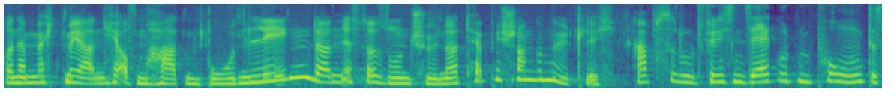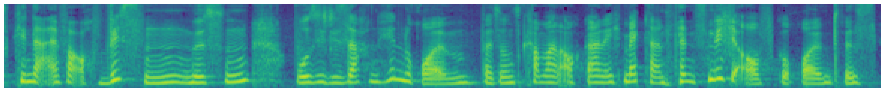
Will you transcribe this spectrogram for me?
und dann möchte man ja nicht auf dem harten Boden legen, dann ist da so ein schöner Teppich schon gemütlich. Absolut, finde ich einen sehr guten Punkt, dass Kinder einfach auch wissen müssen, wo sie die Sachen hinräumen, weil sonst kann man auch gar nicht meckern, wenn es nicht aufgeräumt ist.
